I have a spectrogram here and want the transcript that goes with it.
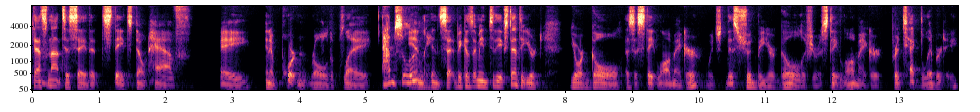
that's not to say that states don't have a an important role to play. Absolutely. In, in because I mean, to the extent that your your goal as a state lawmaker, which this should be your goal if you're a state lawmaker, protect liberty.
